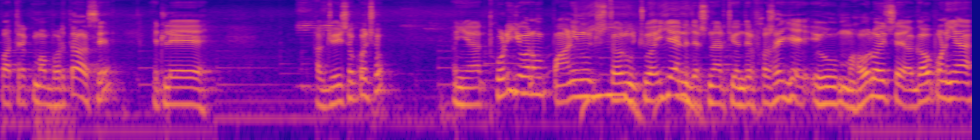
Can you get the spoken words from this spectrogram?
પાત્રકમાં ભરતા હશે. એટલે આપ જોઈ શકો છો. અહીંયા થોડી જ વારમાં પાણીનું સ્તર ઊંચું આવી જાય અને દર્શનાર્થીઓ અંદર ફસાઈ જાય એવો માહોલ હોય છે. અગાઉ પણ અહીંયા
